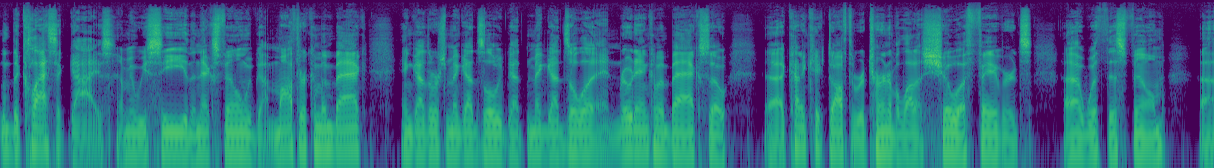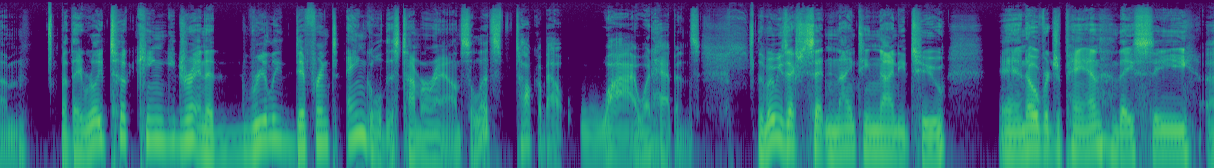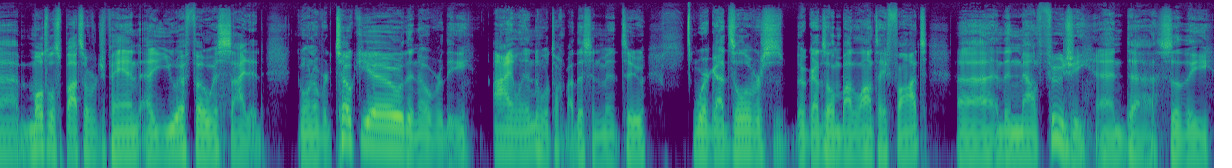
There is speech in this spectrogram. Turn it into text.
the classic guys. I mean, we see in the next film we've got Mothra coming back, and Godzilla vs. Mechagodzilla. We've got Mechagodzilla and Rodan coming back. So, uh, kind of kicked off the return of a lot of Showa favorites uh, with this film. Um, but they really took King Ghidorah in a really different angle this time around. So let's talk about why, what happens. The movie's actually set in 1992. And over Japan, they see uh, multiple spots over Japan. A UFO is sighted going over Tokyo, then over the island. We'll talk about this in a minute too, where Godzilla versus Godzilla and Biollante fought, uh, and then Mount Fuji. And uh, so the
